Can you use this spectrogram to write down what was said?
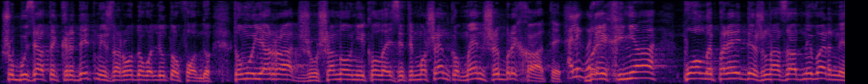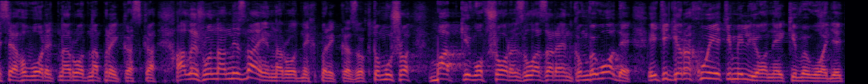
щоб узяти кредит міжнародного валютного фонду. Тому я раджу, шановній колезі Тимошенко, менше брехати. Брехня, поле перейдеш, назад не вернеся, говорить народна приказка. Але ж вона не знає народних приказок, тому що бабки в офшори з Лазаренком виводить і тільки рахує ті мільйони, які виводять,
